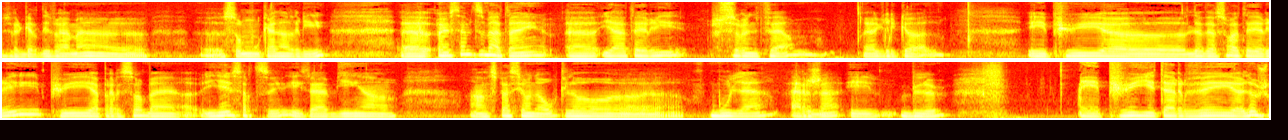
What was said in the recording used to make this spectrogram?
J'ai regardé vraiment sur mon calendrier. Un samedi matin, il a atterri sur une ferme agricole. Et puis, euh, le vaisseau a atterri. Puis, après ça, ben, euh, il est sorti. Il était habillé en, en spationaute, là, euh, moulant, argent et bleu. Et puis, il est arrivé, euh, là, je,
